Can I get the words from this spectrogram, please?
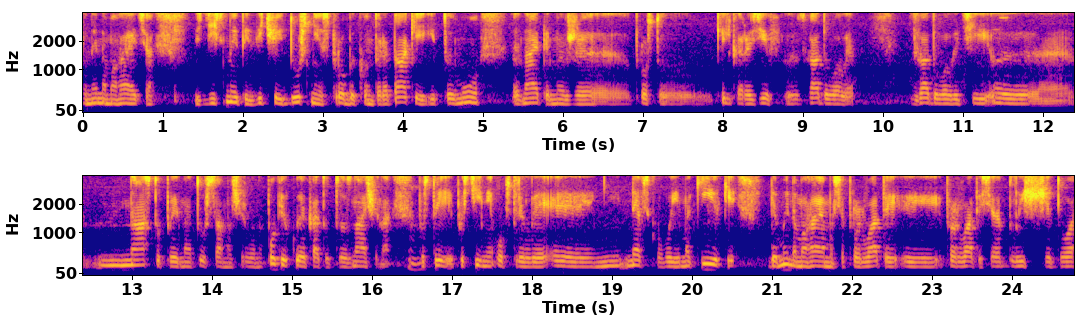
вони намагаються здійснити відчайдушні спроби контратаки, і тому знаєте, ми вже просто кілька разів згадували. Згадували ці е, наступи на ту ж саму червону попівку, яка тут означена, постійні обстріли е, Невського і Макіївки, де ми намагаємося прорвати е, прорватися ближче до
